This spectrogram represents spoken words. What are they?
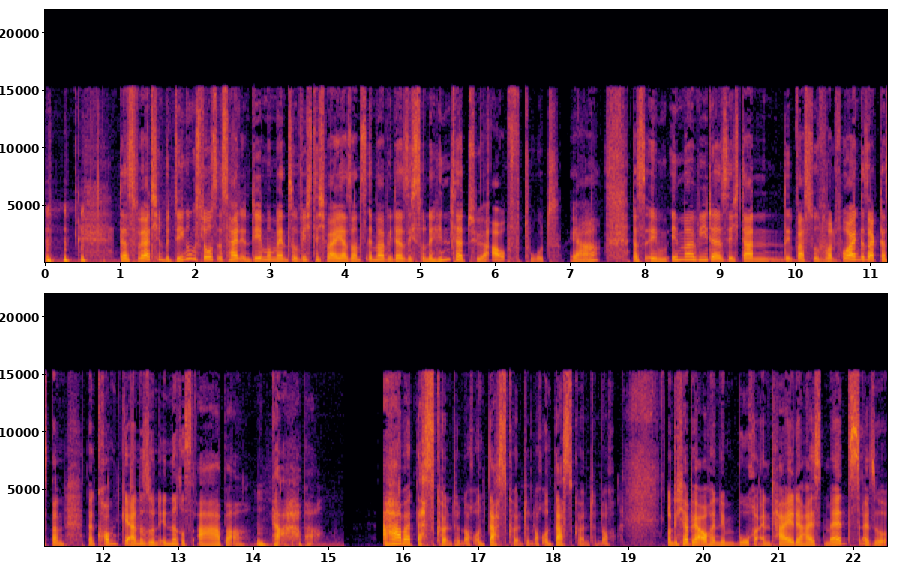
das Wörtchen bedingungslos ist halt in dem Moment so wichtig, weil ja sonst immer wieder sich so eine Hintertür auftut. Ja, dass eben immer wieder sich dann, was du von vorhin gesagt hast, dann, dann kommt gerne so ein inneres Aber. Mhm. Ja, aber. Aber das könnte noch und das könnte noch und das könnte noch. Und ich habe ja auch in dem Buch einen Teil, der heißt Meds, also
